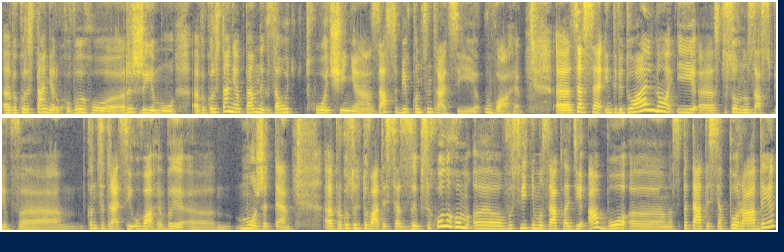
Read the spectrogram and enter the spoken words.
е, використання рухового режиму, е, використання певних заохочень, засобів концентрації уваги. Це все індивідуально і стосовно засобів концентрації уваги ви можете проконсультуватися з психологом в освітньому закладі або спитатися поради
